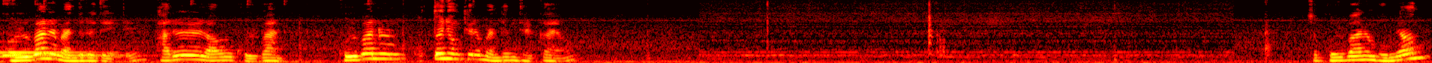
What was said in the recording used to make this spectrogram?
골반을 만들어야 되는데 발을 나오는 골반 골반은 어떤 형태로 만들면 될까요? 자 골반은 보면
